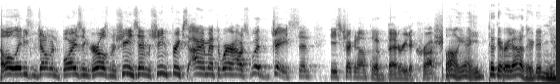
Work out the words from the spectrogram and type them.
Hello ladies and gentlemen, boys and girls, machines and machine freaks. I am at the warehouse with Jason. He's checking out the battery to crush. Wow, yeah, you took it right out of there, didn't you?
